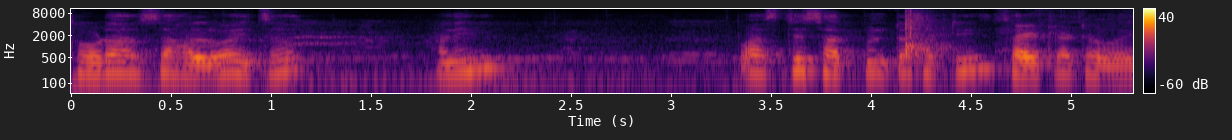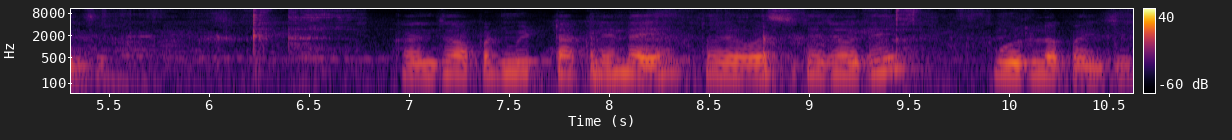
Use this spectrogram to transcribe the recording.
थोडं असं हलवायचं आणि पाच ते सात मिनटासाठी साईडला ठेवायचं. कारण जो आपण मीठ टाकलेलं आहे तो व्यवस्थित त्याच्यामध्ये मुरलं पाहिजे.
